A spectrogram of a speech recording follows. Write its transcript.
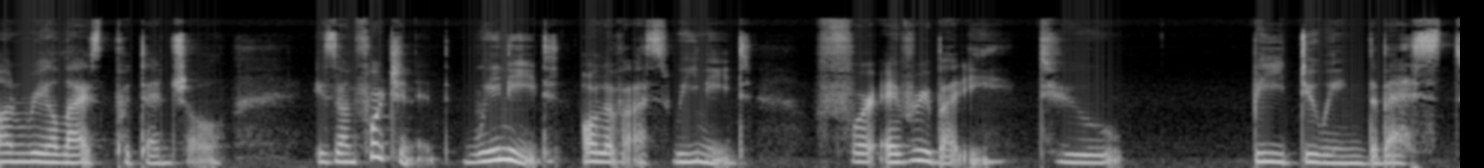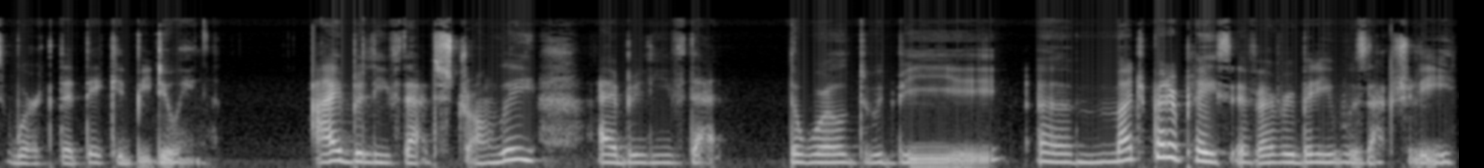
unrealized potential is unfortunate. We need, all of us, we need for everybody to be doing the best work that they could be doing. I believe that strongly. I believe that the world would be a much better place if everybody was actually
